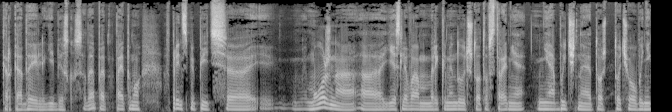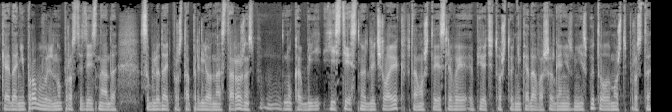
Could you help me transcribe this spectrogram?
каркаде или гибискуса, да, поэтому, в принципе, пить э, можно, а, если вам рекомендуют что-то в стране, не, необычное, то, то, чего вы никогда не пробовали, ну, просто здесь надо соблюдать просто определенную осторожность, ну, как бы естественную для человека, потому что если вы пьете то, что никогда ваш организм не испытывал, вы можете просто,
